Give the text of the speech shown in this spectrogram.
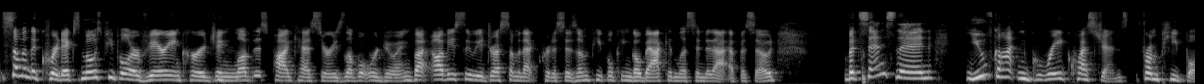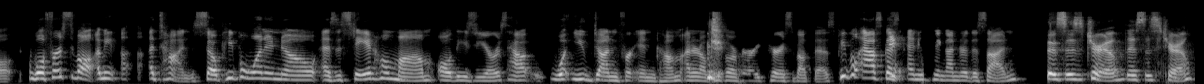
some of the critics. Most people are very encouraging, mm-hmm. love this podcast series, love what we're doing. But obviously, we address some of that criticism. People can go back and listen to that episode but since then you've gotten great questions from people. Well first of all i mean a, a ton. So people want to know as a stay-at-home mom all these years how what you've done for income. I don't know people are very curious about this. People ask us anything under the sun. This is true. This is true.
